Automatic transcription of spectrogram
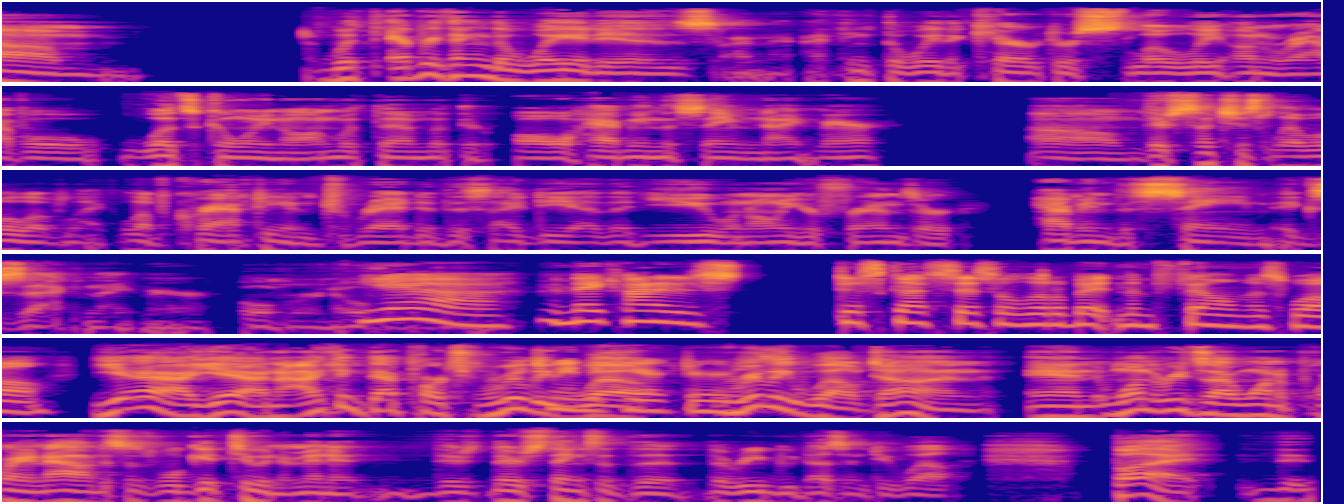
Um, with everything the way it is, I, I think the way the characters slowly unravel what's going on with them, that they're all having the same nightmare. Um, there's such this level of like Lovecraftian dread to this idea that you and all your friends are having the same exact nightmare over and over. yeah, again. and they kind of just discuss this a little bit in the film as well. Yeah, yeah, and I think that part's really Between well, really well done. And one of the reasons I want to point it out, this is we'll get to in a minute. There's there's things that the the reboot doesn't do well, but th-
